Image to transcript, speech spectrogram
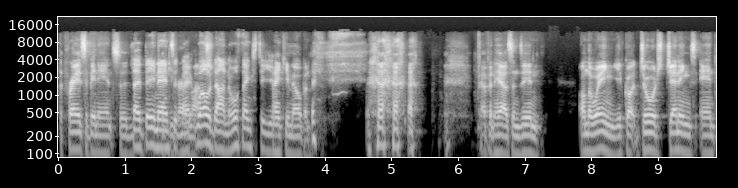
The prayers have been answered. They've been Thank answered, mate. much. Well done. All thanks to you. Thank you, Melbourne. Papenhuyzen's in. On the wing, you've got George Jennings and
